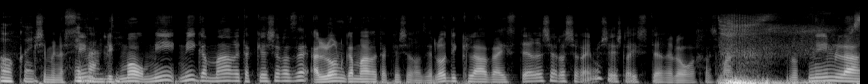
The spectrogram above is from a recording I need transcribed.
אוקיי, כשמנסים הבנתי. לגמור, מי, מי גמר את הקשר הזה? אלון גמר את הקשר הזה, לא דקלה וההיסטריה שלה, שראינו שיש לה היסטריה לאורך הזמן. נותנים לה,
